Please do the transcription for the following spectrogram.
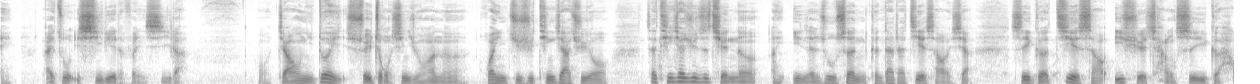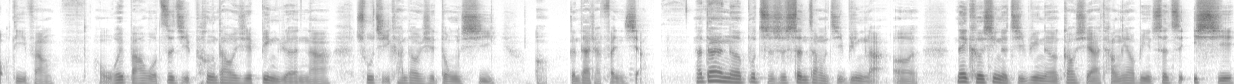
哎，来做一系列的分析啦。哦，假如你对水肿兴趣的话呢，欢迎继续听下去哦。在听下去之前呢，哎，引人入胜，跟大家介绍一下，是一个介绍医学常识一个好地方。我会把我自己碰到一些病人啊，书籍看到一些东西哦，跟大家分享。那当然呢，不只是肾脏的疾病啦，呃，内科性的疾病呢，高血压、糖尿病，甚至一些，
